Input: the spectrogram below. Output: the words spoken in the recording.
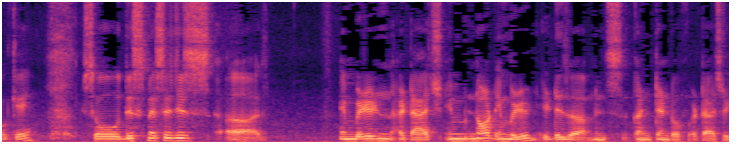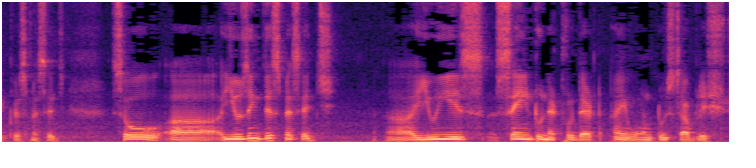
okay? So this message is uh, embedded in attach Im not embedded it is a means content of attach request message. So uh, using this message uh, UE is saying to network that I want to establish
